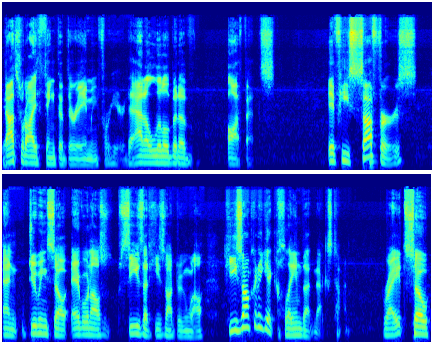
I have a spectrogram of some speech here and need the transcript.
That's what I think that they're aiming for here to add a little bit of offense. If he suffers and doing so, everyone else sees that he's not doing well. He's not going to get claimed that next time, right? So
